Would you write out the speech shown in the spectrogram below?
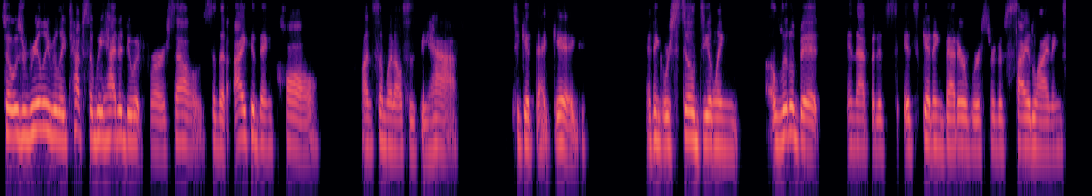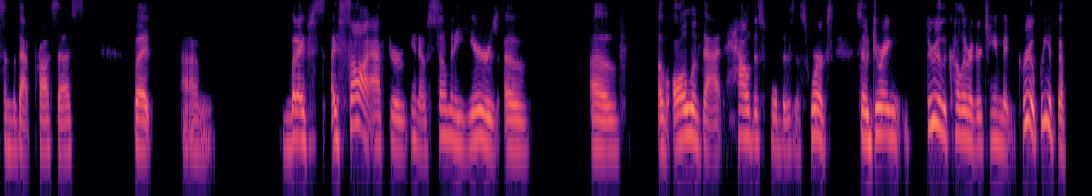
So it was really really tough. So we had to do it for ourselves so that i could then call on someone else's behalf to get that gig. I think we're still dealing a little bit in that but it's it's getting better we're sort of sidelining some of that process but um but i i saw after you know so many years of of of all of that how this whole business works so during through the color entertainment group we have the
